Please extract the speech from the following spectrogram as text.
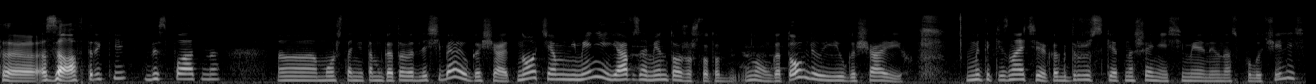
э, завтраки бесплатно. А, может, они там готовят для себя и угощают, но, тем не менее, я взамен тоже что-то ну, готовлю и угощаю их. Мы такие, знаете, как дружеские отношения семейные у нас получились,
